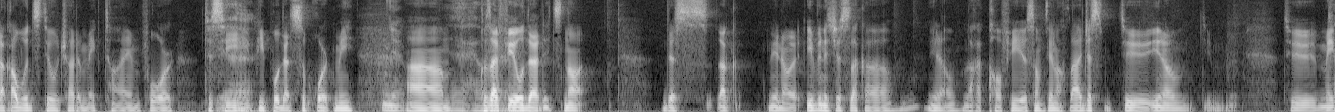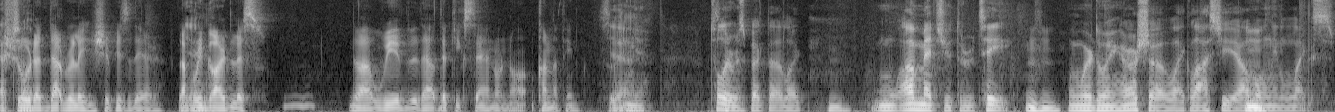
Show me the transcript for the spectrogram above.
like I would still try to make time for to see Yeah. people that support me. Yeah. Um, Yeah, hell because I feel that it's not just like you know even it's just like a you know like a coffee or something like that just to you know to make Catch sure up. that that relationship is there like Yeah. regardless uh, with without the Kickz Stand or not kind of thing so, Yeah. yeah. Totally respect that. Like, Mm. I've met you through T hmm when we were doing her show like last year. I've Mm. only like s-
